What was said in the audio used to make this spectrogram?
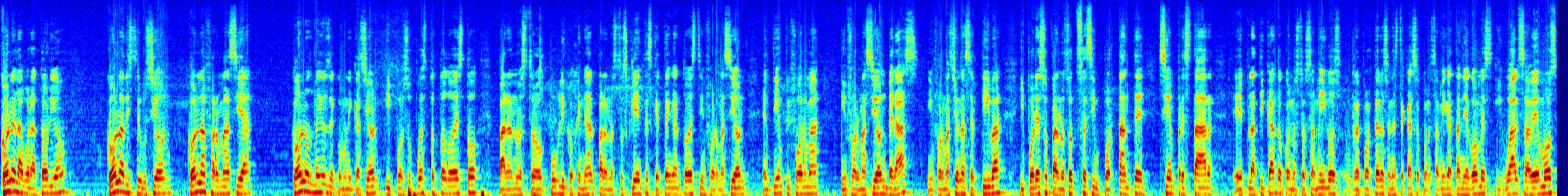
con el laboratorio, con la distribución, con la farmacia, con los medios de comunicación y por supuesto todo esto para nuestro público general, para nuestros clientes que tengan toda esta información en tiempo y forma información veraz, información asertiva y por eso para nosotros es importante siempre estar eh, platicando con nuestros amigos reporteros, en este caso con nuestra amiga Tania Gómez. Igual sabemos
